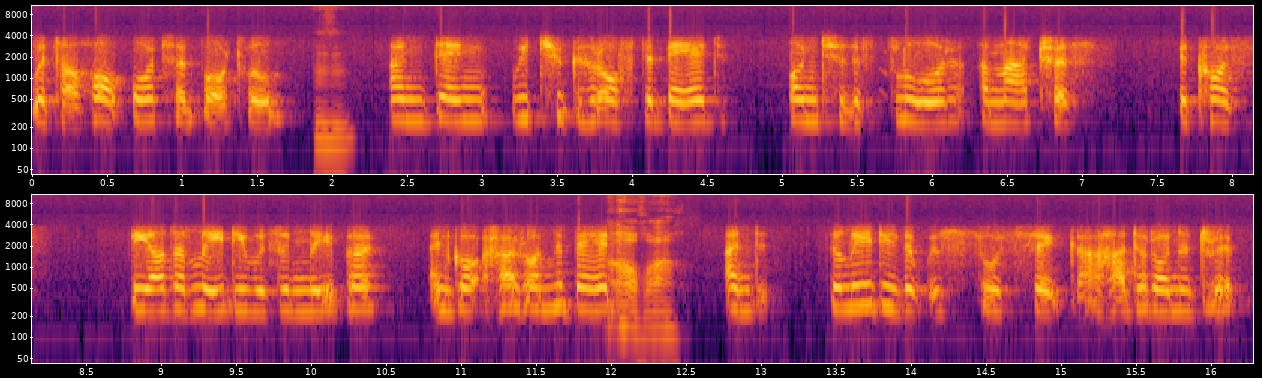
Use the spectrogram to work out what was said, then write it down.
with a hot water bottle. Hmm. And then we took her off the bed onto the floor, a mattress, because the other lady was in labour and got her on the bed. Oh, wow. And the lady that was so sick, I had her on a drip.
